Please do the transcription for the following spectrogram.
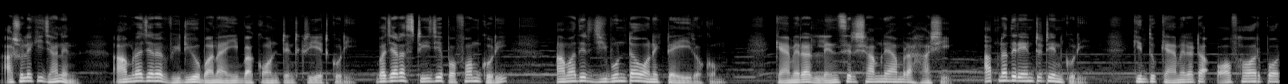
আসলে কি জানেন, আমরা যারা ভিডিও বানাই বা কন্টেন্ট ক্রিয়েট করি বা যারা স্টেজে পারফর্ম করি, আমাদের জীবনটাও অনেকটা এই রকম ক্যামেরার লেন্সের সামনে আমরা হাসি, আপনাদের এন্টারটেন করি, কিন্তু ক্যামেরাটা অফ হওয়ার পর,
